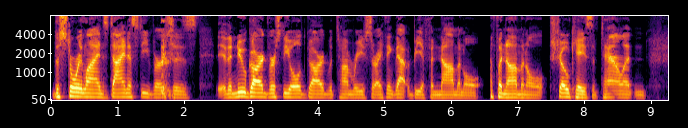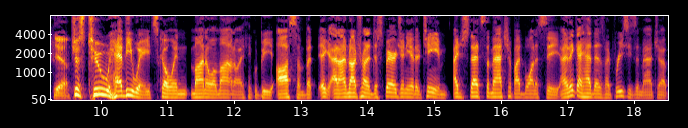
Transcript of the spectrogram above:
the storylines, dynasty versus the new guard versus the old guard with Tom Resor, I think that would be a phenomenal, a phenomenal showcase of talent and Yeah. just two heavyweights going mano a mano, I think would be awesome. But eh, and I'm not trying to disparage any other team. I just that's the matchup I'd want to see. I think I had that as my preseason matchup.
